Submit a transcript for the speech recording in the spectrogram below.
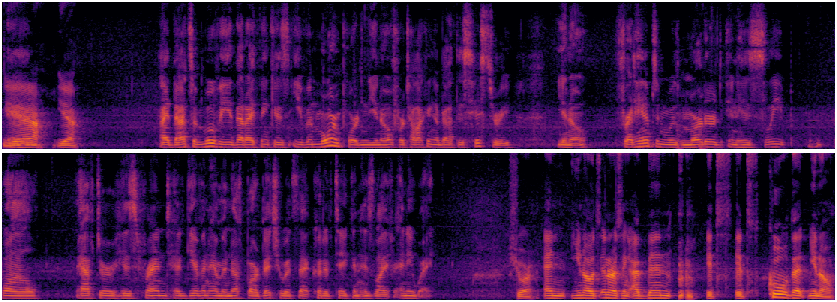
Yeah, yeah. I, that's a movie that I think is even more important, you know, if we're talking about this history. You know, Fred Hampton was murdered in his sleep while after his friend had given him enough barbiturates that could have taken his life anyway. Sure. And you know, it's interesting. I've been it's it's cool that, you know,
